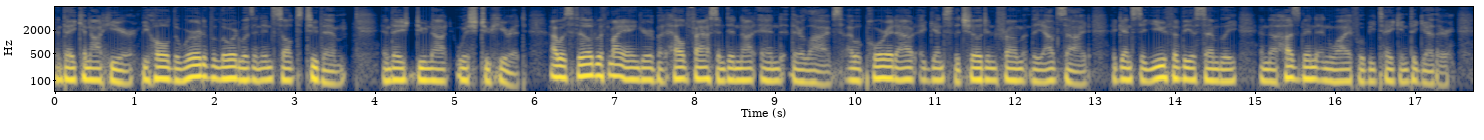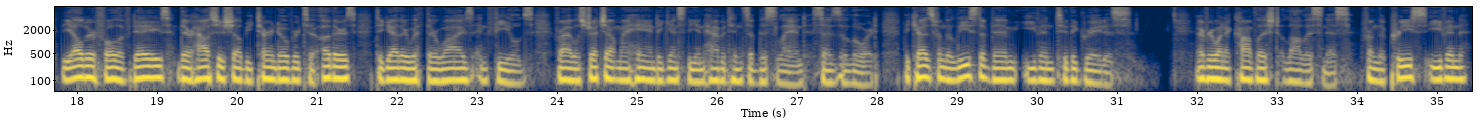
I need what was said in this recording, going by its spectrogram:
and they cannot hear. Behold, the word of the Lord was an insult to them, and they do not wish to hear it. I was filled with my anger, but held fast and did not end their lives. I will pour it out against the children from the outside, against the youth of the assembly, and the husband and wife will be taken together. The elder full of days, their houses shall be turned over to others, together with their wives and fields. For I will stretch out my hand against the inhabitants of this land, says the Lord, because from the least of them even to the greatest. Everyone accomplished lawlessness, from the priests even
